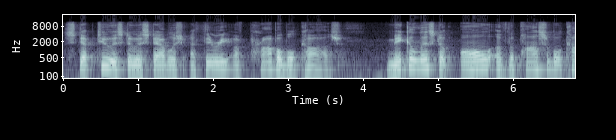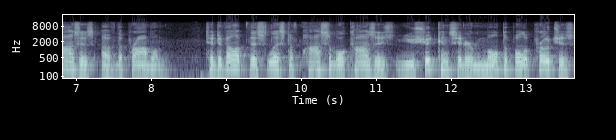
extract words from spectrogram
Step two is to establish a theory of probable cause. Make a list of all of the possible causes of the problem. To develop this list of possible causes, you should consider multiple approaches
